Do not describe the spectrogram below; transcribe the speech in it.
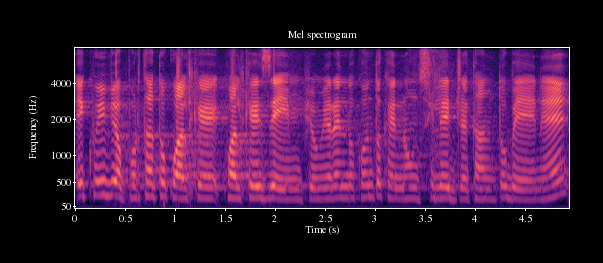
e qui vi ho portato qualche, qualche, esempio, mi rendo conto che non si legge tanto bene,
